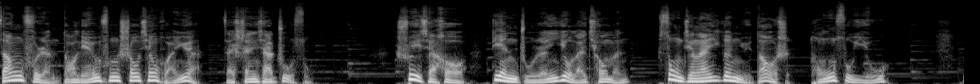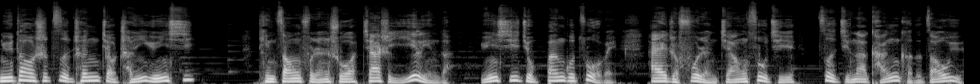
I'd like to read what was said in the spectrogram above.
臧夫人到连峰烧香还愿，在山下住宿。睡下后，店主人又来敲门，送进来一个女道士，同宿一屋。女道士自称叫陈云溪，听臧夫人说家是夷陵的。云溪就搬过座位，挨着夫人讲述起自己那坎坷的遭遇，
